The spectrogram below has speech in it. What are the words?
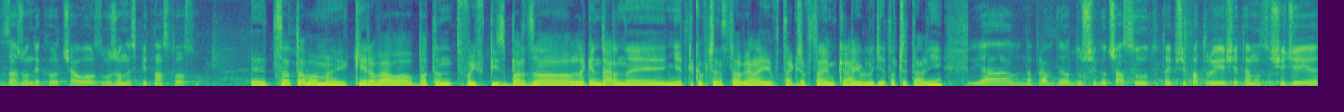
zarząd jako ciało złożone z 15 osób. Co tobą kierowało, bo ten twój wpis bardzo legendarny, nie tylko w Częstochowie, ale także w całym kraju ludzie to czytali. Ja naprawdę od dłuższego czasu tutaj przypatruję się temu, co się dzieje e,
